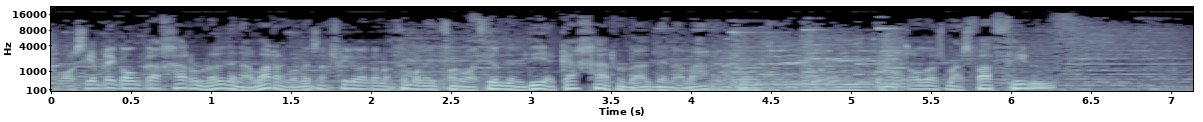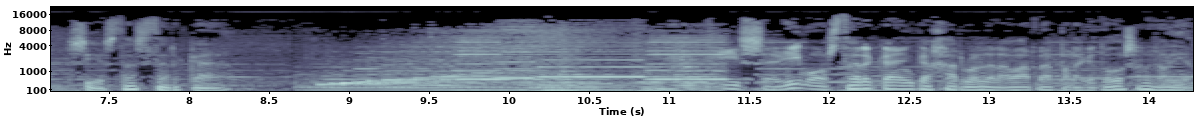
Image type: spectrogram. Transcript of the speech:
Como siempre con Caja Rural de Navarra, con esa firma conocemos la información del día. Caja Rural de Navarra. Todo es más fácil si estás cerca. Y seguimos cerca en Caja Rural de Navarra para que todo salga bien.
